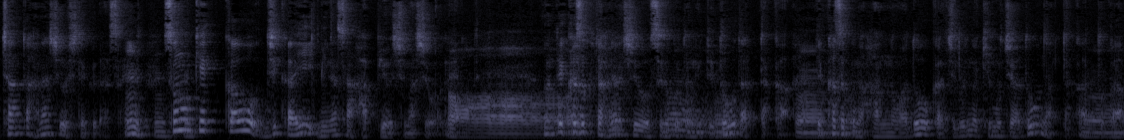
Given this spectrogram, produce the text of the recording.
ちゃんと話をしてください、うんうんその結果を次回皆さん発表しましょうね、で家族と話をすることによってどうだったか、うんで家族の反応はどうか自分の気持ちはどうなったかとか、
